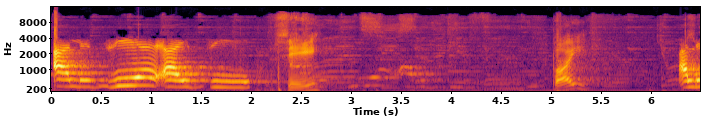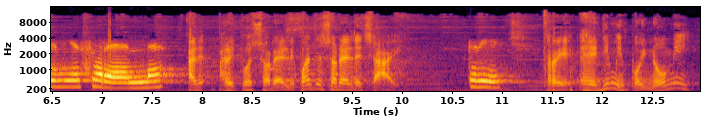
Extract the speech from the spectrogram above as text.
alle zie e ai zii, Sì. Poi? Alle mie sorelle, Alle, alle tue sorelle, quante sorelle c'hai? tre, Tre. Eh, dimmi un po' i nomi.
